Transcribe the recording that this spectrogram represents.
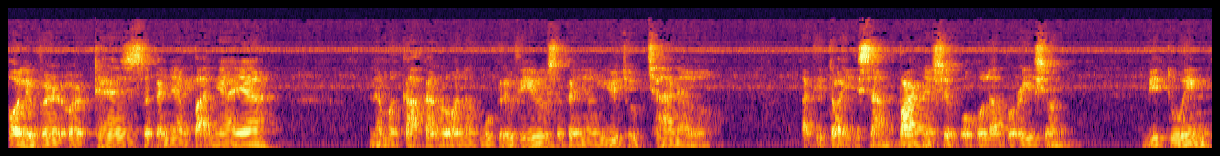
Oliver Ortez sa kanyang paanyaya na magkakaroon ng book review sa kanyang YouTube channel. At ito ay isang partnership o collaboration between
